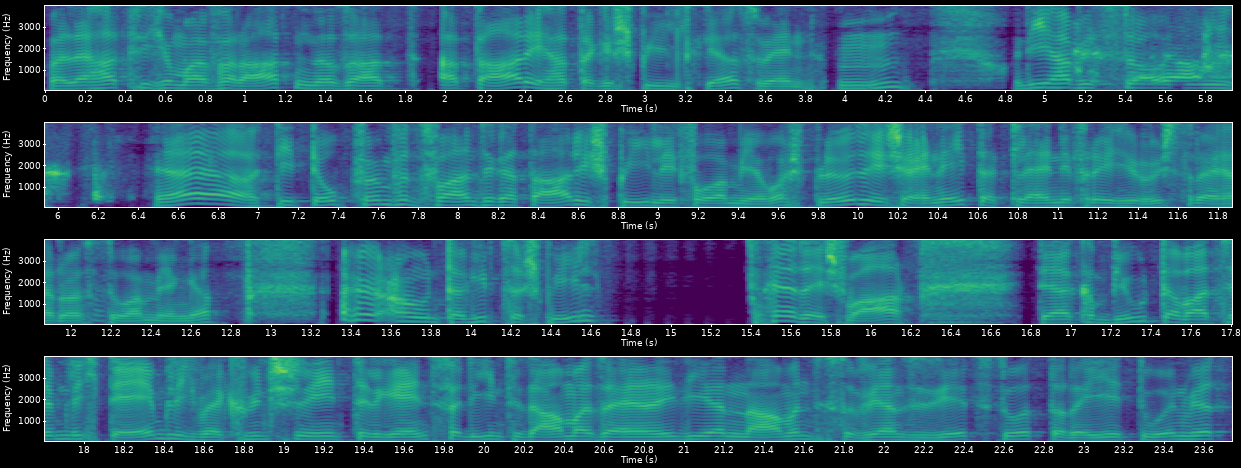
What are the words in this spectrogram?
Weil er hat sich einmal verraten, dass er Atari hat er gespielt, gell, Sven? Mhm. Und ich habe jetzt da ja, ja. die, ja, ja, die Top 25 Atari-Spiele vor mir. Was blöd ist, ja nicht der kleine freche Österreicher aus Dormien. Gell? Und da gibt es ein Spiel, das ist wahr. Der Computer war ziemlich dämlich, weil künstliche Intelligenz verdiente damals einen ihren Namen, sofern sie es jetzt tut oder je tun wird.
